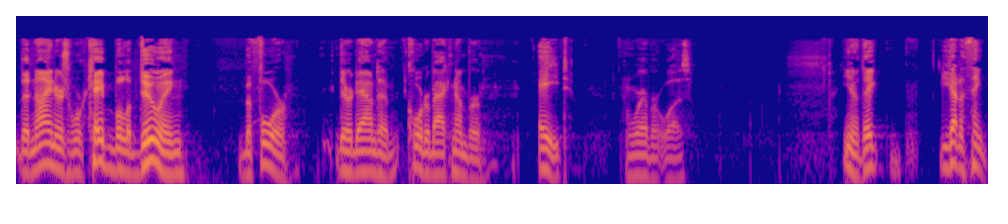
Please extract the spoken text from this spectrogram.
the Niners were capable of doing before they're down to quarterback number eight, or wherever it was. You know they, you got to think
